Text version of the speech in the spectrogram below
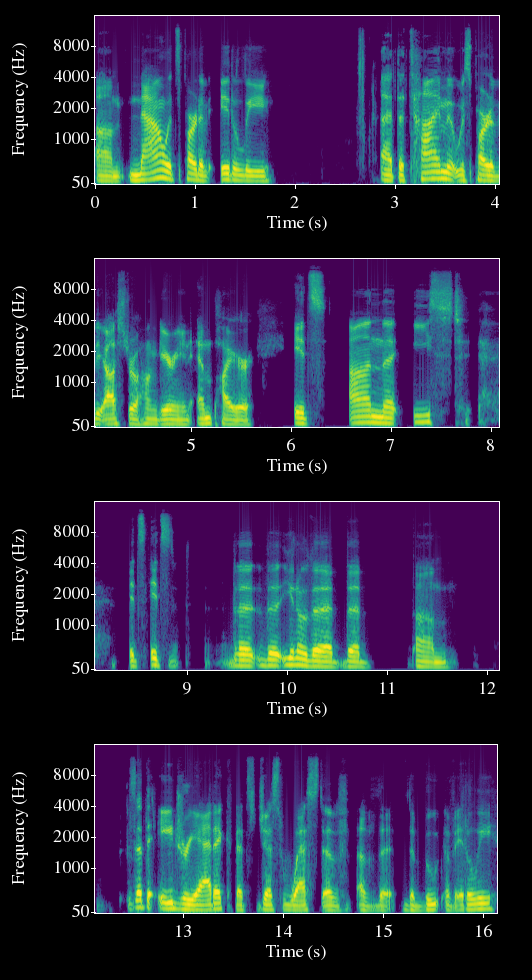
um, now it's part of Italy. At the time, it was part of the Austro-Hungarian Empire. It's on the east. It's it's the the you know the the um, is that the Adriatic that's just west of of the the boot of Italy?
